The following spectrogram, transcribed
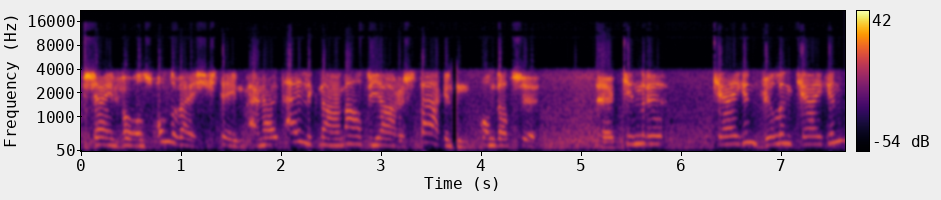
zijn voor ons onderwijssysteem en uiteindelijk na een aantal jaren staken omdat ze uh, kinderen krijgen, willen krijgen.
